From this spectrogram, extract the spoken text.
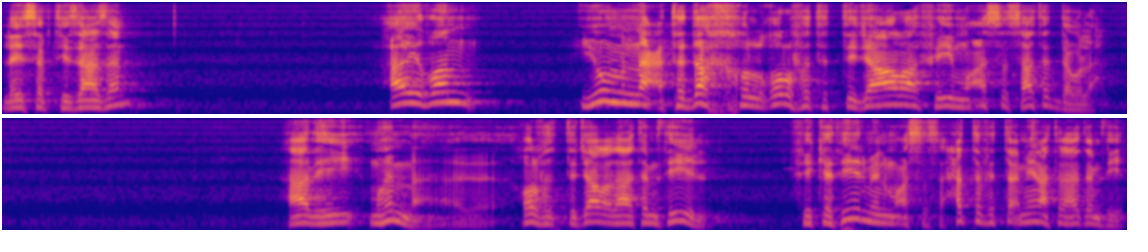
ليس ابتزازا. أيضا يمنع تدخل غرفة التجارة في مؤسسات الدولة. هذه مهمة. غرفة التجارة لها تمثيل في كثير من المؤسسات حتى في التأمينات لها تمثيل.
